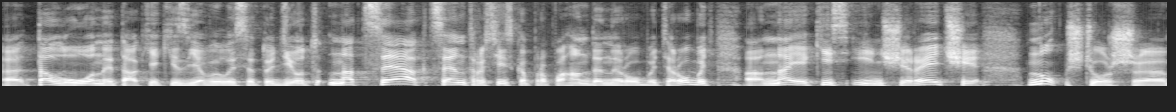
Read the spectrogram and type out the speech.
е, талони, так які з'явилися тоді, от на це акцент російська пропаганда не робить, а робить а, на якісь інші речі. Ну що ж.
